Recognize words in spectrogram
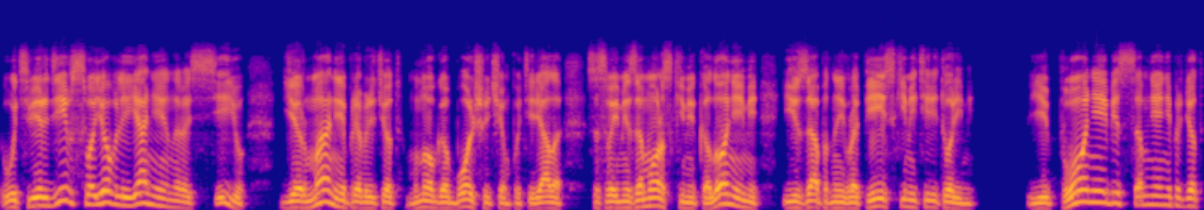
Утвердив свое влияние на Россию, Германия приобретет много больше, чем потеряла со своими заморскими колониями и западноевропейскими территориями. Япония, без сомнения, придет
